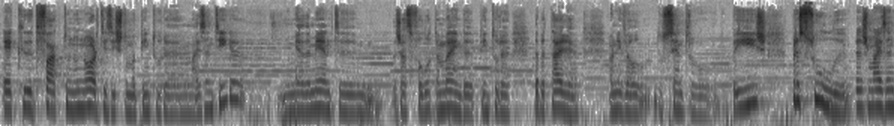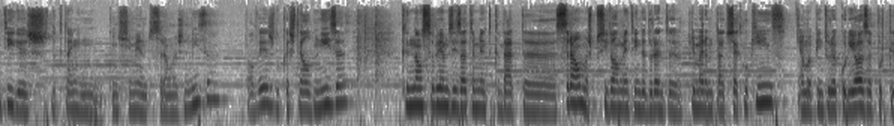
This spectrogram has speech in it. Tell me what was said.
é que de facto no norte existe uma pintura mais antiga, nomeadamente já se falou também da pintura da batalha ao nível do centro do país. Para sul, as mais antigas de que tenho conhecimento serão as de Nisa, talvez, do Castelo de Nisa que não sabemos exatamente que data serão, mas possivelmente ainda durante a primeira metade do século XV. É uma pintura curiosa porque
